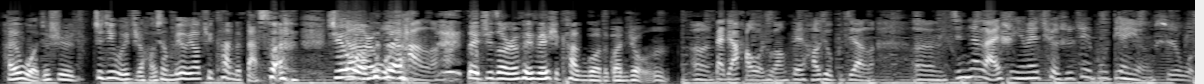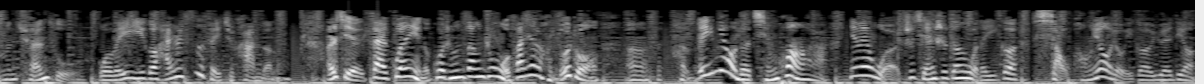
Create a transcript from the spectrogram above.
还有我就是至今为止好像没有要去看的打算，只有我们的看了 对制作人菲菲是看过的观众。嗯嗯，大家好，我是王菲，好久不见了。嗯，今天来是因为确实这部电影是我们全组我唯一一个还是自费去看的呢，而且在观影的过。过程当中，我发现了很多种嗯很微妙的情况哈，因为我之前是跟我的一个小朋友有一个约定，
